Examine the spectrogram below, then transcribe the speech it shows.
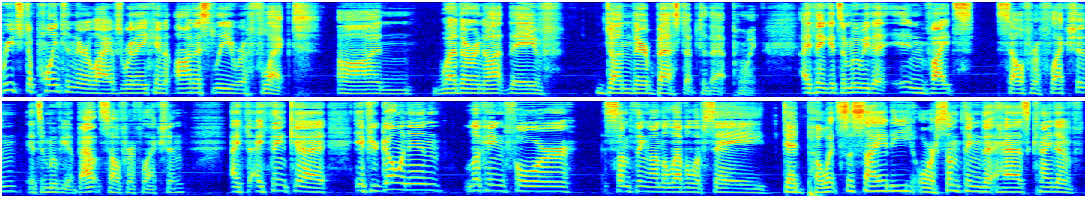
reached a point in their lives where they can honestly reflect on whether or not they've done their best up to that point. I think it's a movie that invites self reflection. It's a movie about self reflection. I, th- I think uh, if you're going in looking for something on the level of, say, Dead Poet Society or something that has kind of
